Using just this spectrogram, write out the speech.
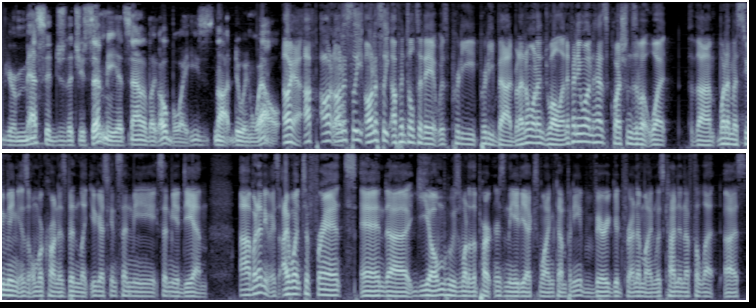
your message that you sent me, it sounded like, oh boy, he's not doing well. Oh yeah, up, so. honestly, honestly, up until today, it was pretty pretty bad. But I don't want to dwell on. If anyone has questions about what the what I'm assuming is Omicron has been like, you guys can send me send me a DM. Uh, but anyways, I went to France, and uh, Guillaume, who's one of the partners in the ADX Wine Company, a very good friend of mine, was kind enough to let us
